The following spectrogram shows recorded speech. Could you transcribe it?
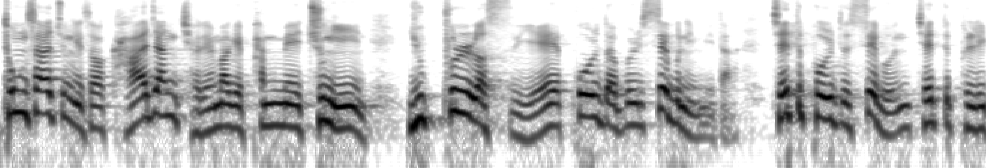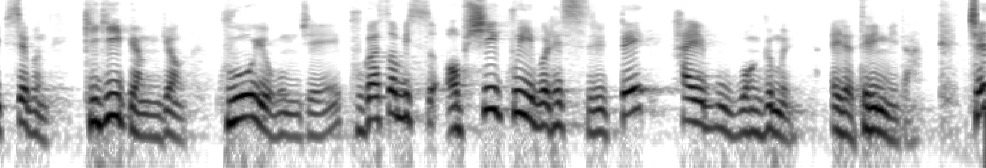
통사 중에서 가장 저렴하게 판매 중인 U 플러스의 폴더블 7입니다. Z 폴드 7, Z 플립 7, 기기 변경, 구호 요금제, 부가 서비스 없이 구입을 했을 때 할부 원금을 알려드립니다. Z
